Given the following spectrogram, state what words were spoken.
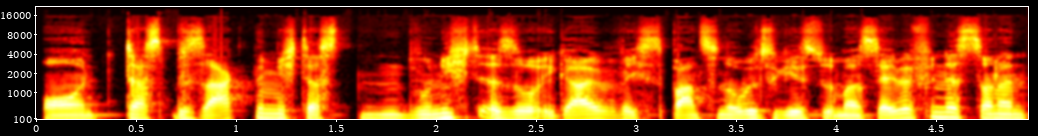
Und das besagt nämlich, dass du nicht, also egal welches Barnes Noble du gehst, du immer dasselbe findest, sondern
